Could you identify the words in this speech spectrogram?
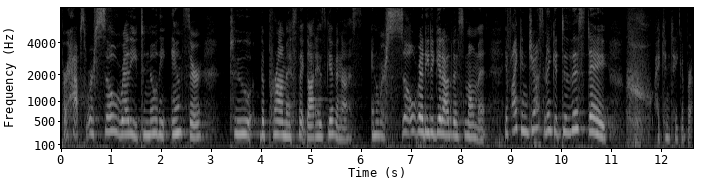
Perhaps we're so ready to know the answer to the promise that God has given us, and we're so ready to get out of this moment. If I can just make it to this day, whew, I can take a breath.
